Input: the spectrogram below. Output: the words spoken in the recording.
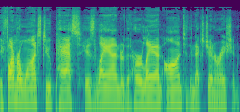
a farmer wants to pass his land or the, her land on to the next generation.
